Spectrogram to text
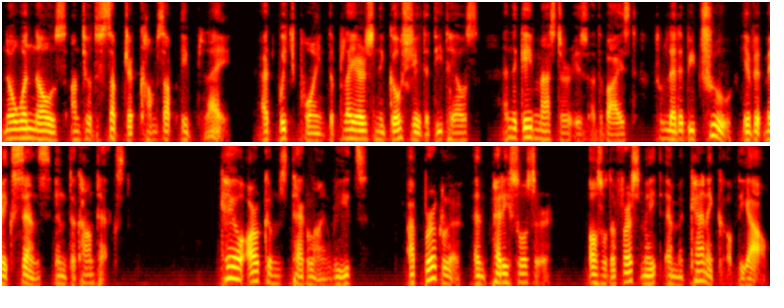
No one knows until the subject comes up in play, at which point the players negotiate the details and the game master is advised to let it be true if it makes sense in the context. K.O. Arkam's tagline reads, A burglar and petty sorcerer, also the first mate and mechanic of the owl.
